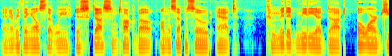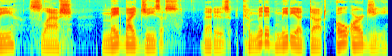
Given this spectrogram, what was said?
and everything else that we discuss and talk about on this episode at committedmedia.org slash made by Jesus. That is committedmedia.org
